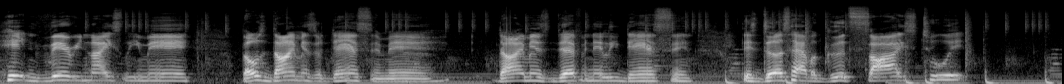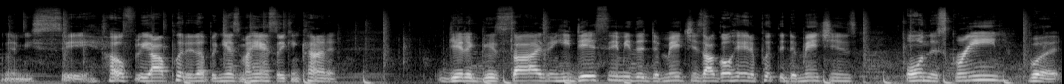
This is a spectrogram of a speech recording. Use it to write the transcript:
Hitting very nicely, man. Those diamonds are dancing, man. Diamonds definitely dancing. This does have a good size to it. Let me see. Hopefully I'll put it up against my hand so you can kind of get a good size. And he did send me the dimensions. I'll go ahead and put the dimensions on the screen. But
